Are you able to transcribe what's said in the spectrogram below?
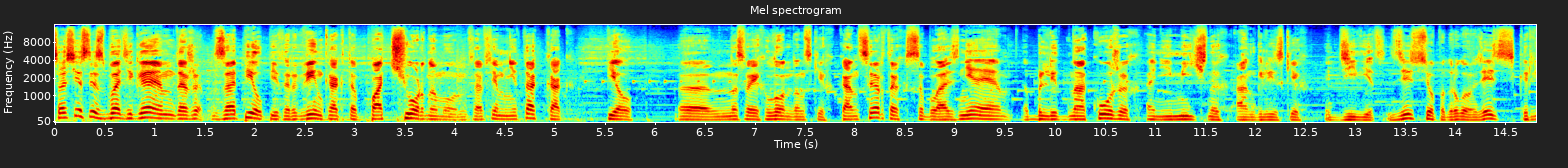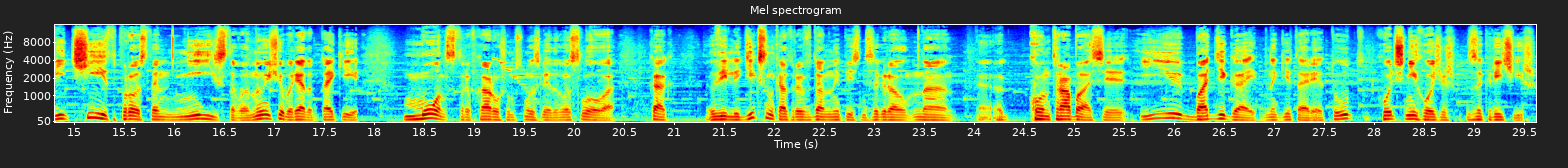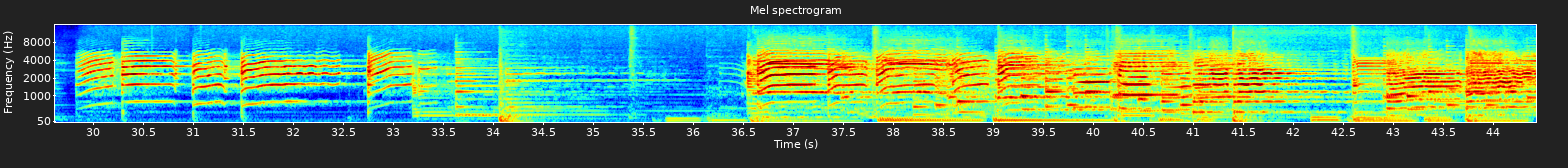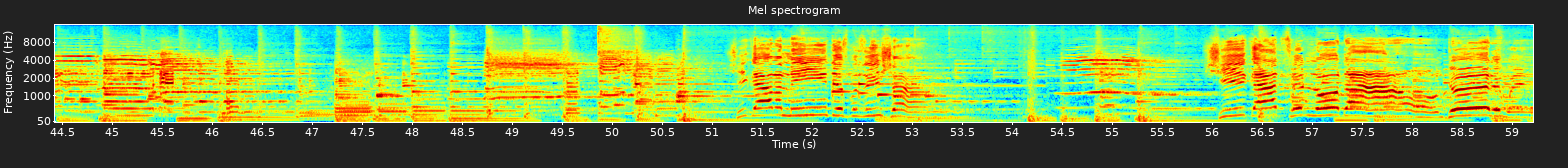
Соседстве с Бадди Гаем даже запел Питер Грин как-то по-черному, совсем не так, как пел э, на своих лондонских концертах, соблазняя бледнокожих, анемичных английских девиц. Здесь все по-другому. Здесь кричит просто неистово. Ну, еще бы рядом такие монстры в хорошем смысле этого слова, как Вилли Диксон, который в данной песне сыграл на э, контрабасе, и Бадди Гай на гитаре. Тут хочешь не хочешь, закричишь. Mean disposition. She got to low down, dirty way.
